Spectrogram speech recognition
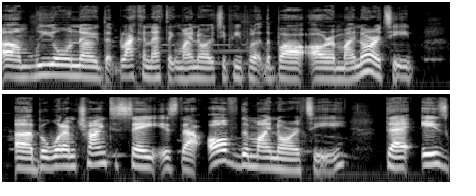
um, we all know that black and ethnic minority people at the bar are a minority. Uh, but what I'm trying to say is that of the minority, there is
